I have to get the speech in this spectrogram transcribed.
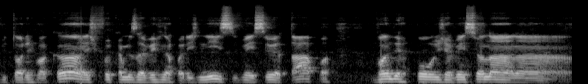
vitórias bacanas. Foi camisa verde na Paris-Nice, venceu a etapa. Vanderpool já venceu na, na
